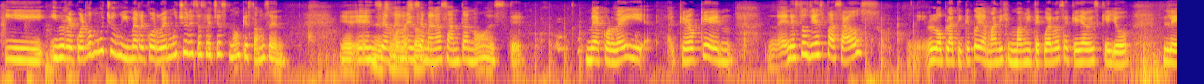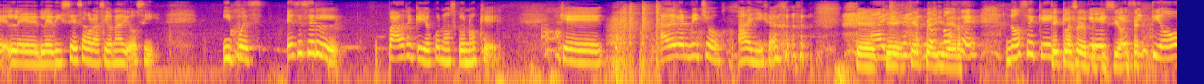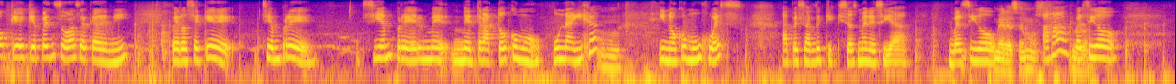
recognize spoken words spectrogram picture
Y, y me recuerdo mucho, y me recordé mucho en estas fechas, ¿no? Que estamos en, eh, en, En Sem- Semana en Santa. Semana Santa, ¿no? Este, me acordé y creo que en, estos días pasados lo platiqué con mi mamá, dije, mami, ¿te acuerdas aquella vez que yo le, le, le dice esa oración a Dios? Y, y pues ese es el padre que yo conozco, ¿no? Que, que ha de haber dicho, ay, hija. ¿Qué, Ay, qué, hija, qué no-? No, sé, no sé qué, ¿Qué clase de qué- petición? qué sintió, qué, qué pensó acerca de mí, pero sé que siempre, siempre él me, me trató como una hija y no como un juez, a pesar de que quizás merecía haber sido, Merecemos. ajá, haber ¿verdad? sido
